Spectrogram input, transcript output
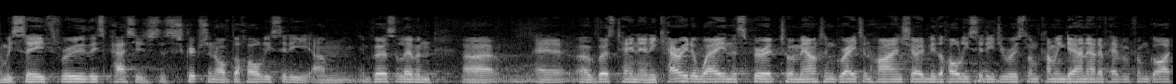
And we see through this passage the description of the holy city um, in verse 11, uh, uh, uh, verse 10, and he carried away in the spirit to a mountain great and high and showed me the holy city Jerusalem coming down out of heaven from God.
